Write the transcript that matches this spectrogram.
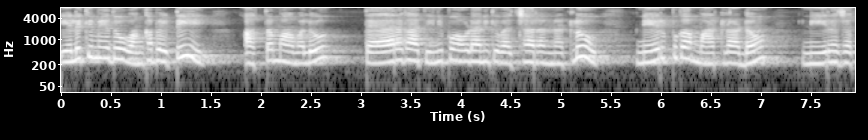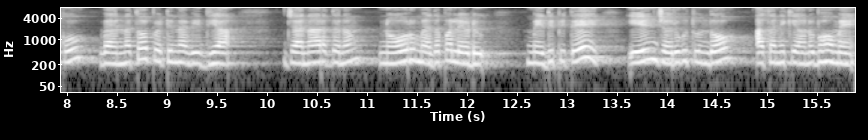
ఎలికి మీదో వంకబెట్టి అత్తమామలు తేరగా తినిపోవడానికి వచ్చారన్నట్లు నేర్పుగా మాట్లాడడం నీరజకు వెన్నతో పెట్టిన విద్య. జనార్దనం నోరు మెదపలేడు. మెదిపితే ఏం జరుగుతుందో అతనికి అనుభవమే.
